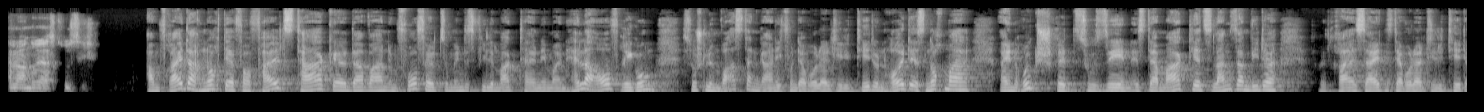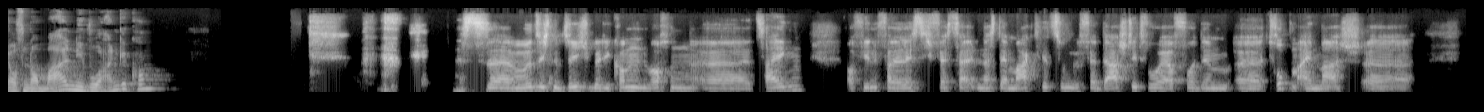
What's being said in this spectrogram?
Hallo Andreas, grüß dich. Am Freitag noch der Verfallstag, äh, da waren im Vorfeld zumindest viele Marktteilnehmer in heller Aufregung. So schlimm war es dann gar nicht von der Volatilität. Und heute ist nochmal ein Rückschritt zu sehen. Ist der Markt jetzt langsam wieder seitens der Volatilität auf normalen Niveau angekommen? Das äh, wird sich natürlich über die kommenden Wochen äh, zeigen. Auf jeden Fall lässt sich festhalten, dass der Markt jetzt ungefähr dasteht, wo er vor dem äh, Truppeneinmarsch äh,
